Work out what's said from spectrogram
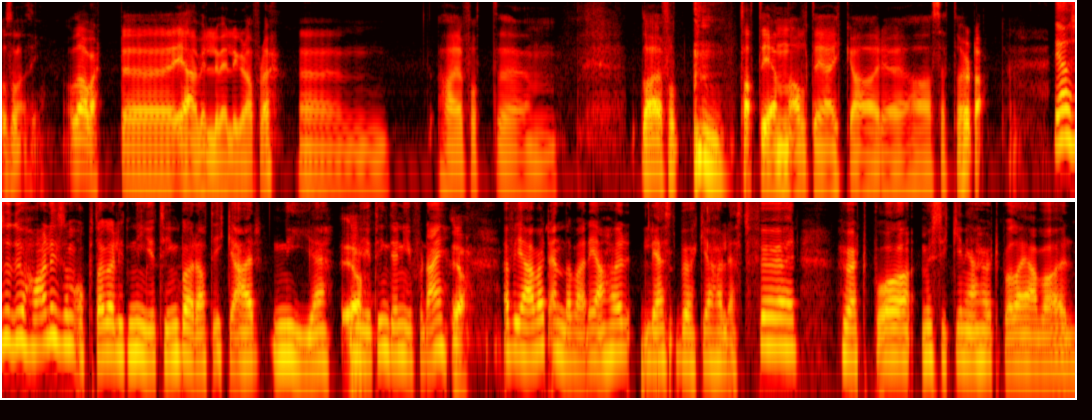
og sånne ting. Og det har vært uh, Jeg er veldig, veldig glad for det. Uh, har jeg fått Da har jeg fått tatt igjen alt det jeg ikke har, har sett og hørt, da. Ja, Så du har liksom oppdaga litt nye ting, bare at det ikke er nye, Ja. nye ting. Det er nye for deg. Ja. Ja, for jeg har vært enda verre. Jeg har lest bøker jeg har lest før. Hørt på musikken jeg hørte på da jeg var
